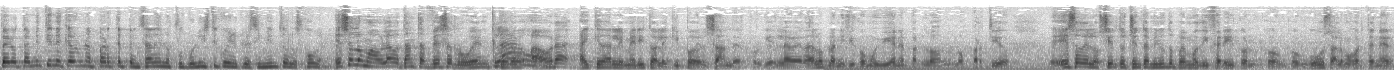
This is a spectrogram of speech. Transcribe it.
pero también tiene que haber una parte pensada en lo futbolístico y en el crecimiento de los jóvenes. Eso lo hemos hablado tantas veces, Rubén, Claro. pero ahora hay que darle mérito al equipo del Sanders, porque la verdad lo planificó muy bien el par- los, los partidos. Eso de los 180 minutos podemos diferir con, con, con Gus, a lo mejor tener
